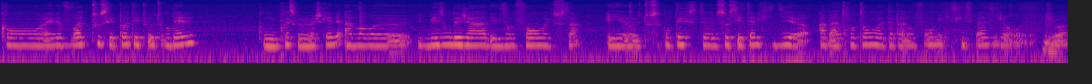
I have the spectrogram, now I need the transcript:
quand elle voit tous ses potes et tout autour d'elle, qui ont presque le même âge qu'elle, avoir euh, une maison déjà, des enfants et tout ça. Et euh, tout ce contexte sociétal qui se dit euh, Ah bah à 30 ans, t'as pas d'enfant, mais qu'est-ce qui se passe Genre, tu Mm. vois.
